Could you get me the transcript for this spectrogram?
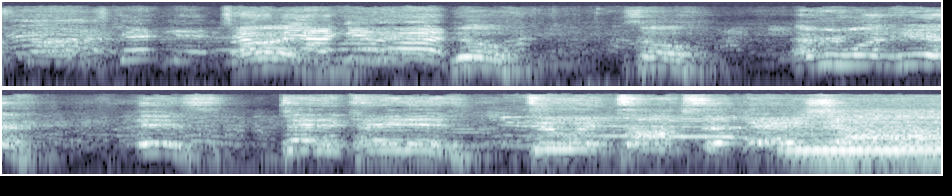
Who's getting it? Tell All me right. I get one! Yo, so everyone here is dedicated to intoxication.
